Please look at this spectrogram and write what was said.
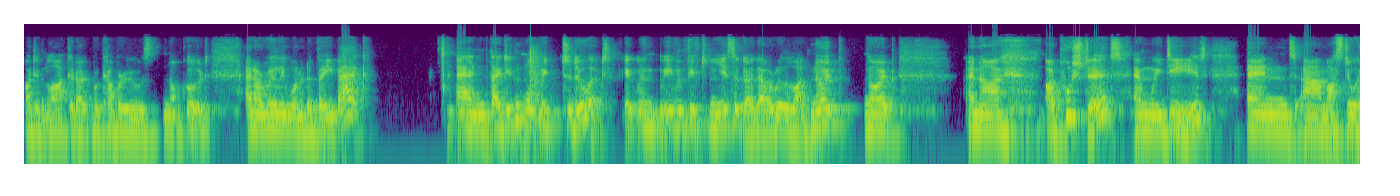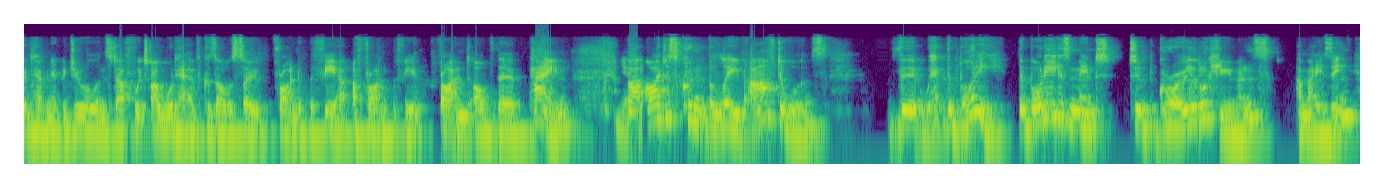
I didn't like it. Recovery was not good. And I really wanted a VBAC. And they didn't want me to do it. it was even 15 years ago, they were really like, nope, nope and I I pushed it, and we did, and um, I still had to have an epidural and stuff, which I would have because I was so frightened of the fear, uh, frightened of the fear, frightened of the pain. Yeah. But I just couldn't believe afterwards the the body, the body is meant to grow little humans. Amazing.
